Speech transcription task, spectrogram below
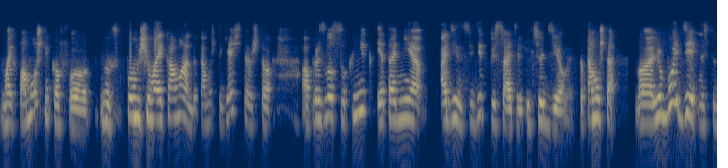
моих помощников, э, ну, с помощью моей команды, потому что я считаю, что а, производство книг – это не один сидит писатель и все делает, потому что а, любой деятельностью,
